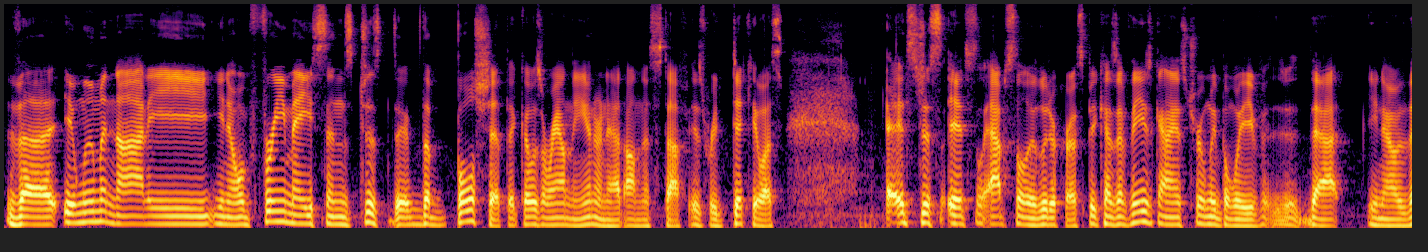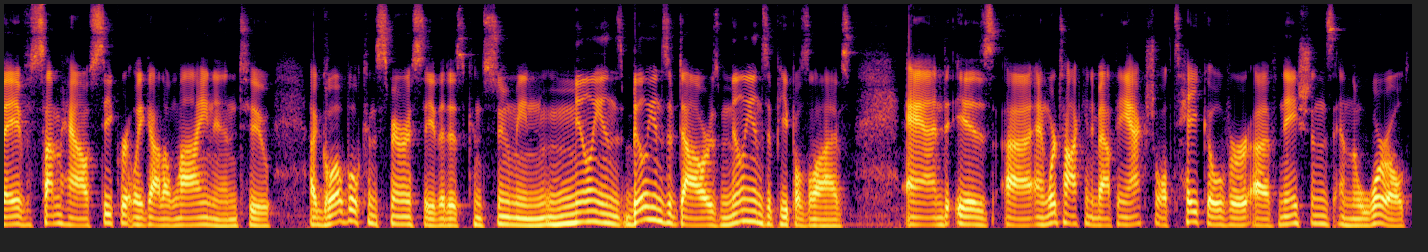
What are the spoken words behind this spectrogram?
the Illuminati, you know, Freemasons, just the, the bullshit that goes around the internet on this stuff is ridiculous. It's just, it's absolutely ludicrous because if these guys truly believe that you know they've somehow secretly got a line into a global conspiracy that is consuming millions billions of dollars millions of people's lives and is uh, and we're talking about the actual takeover of nations and the world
